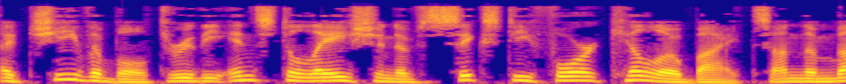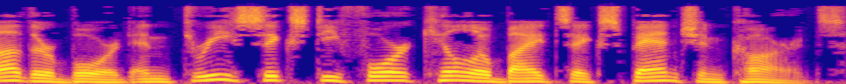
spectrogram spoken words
achievable through the installation of 64 kilobytes on the motherboard and three 64 kilobytes expansion cards.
